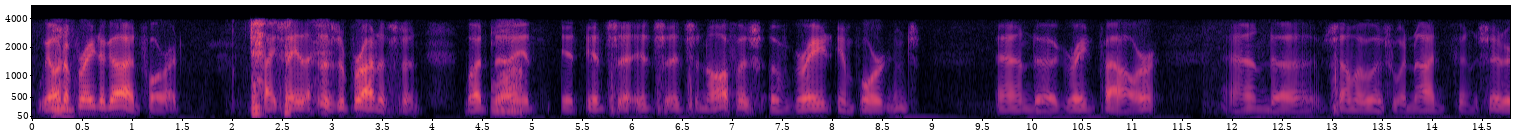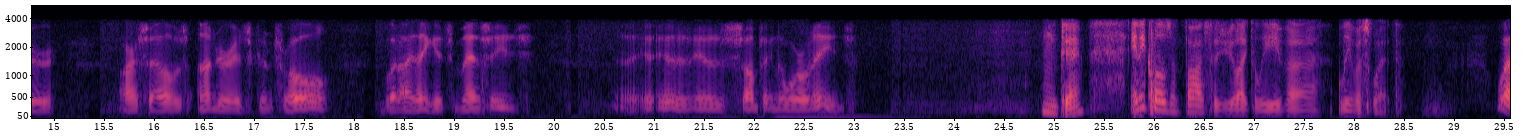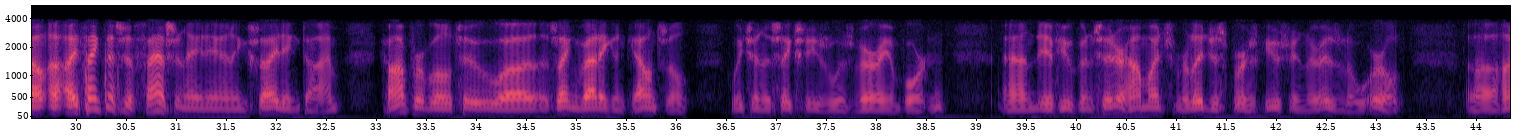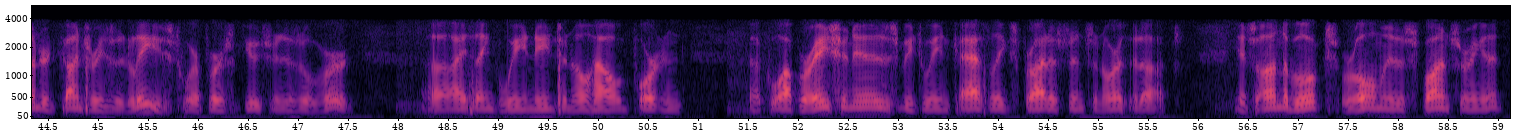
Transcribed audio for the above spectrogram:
We ought to pray to God for it. I say that as a Protestant, but uh, wow. uh, it it it's uh, it's it's an office of great importance and uh, great power and uh, some of us would not consider ourselves under its control, but I think its message uh, is, is something the world needs. Okay. Any closing thoughts that you'd like to leave uh, leave us with? Well, I think this is a fascinating and exciting time, comparable to uh, the Second Vatican Council, which in the 60s was very important and if you consider how much religious persecution there is in the world, a uh, hundred countries at least where persecution is overt, uh, I think we need to know how important uh, cooperation is between Catholics, Protestants, and Orthodox. It's on the books. Rome is sponsoring it,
